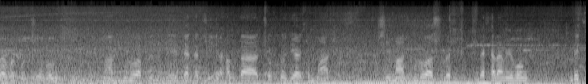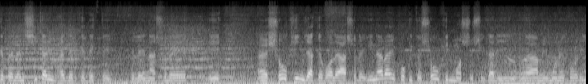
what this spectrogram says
ব্যবহার করছে এবং মাছগুলো আপনাদেরকে দেখাচ্ছি। হালকা ছোট্ট যে হয়তো মাছ, সেই মাছগুলো আসলে দেখালাম এবং দেখতে পেলেন, শিকারি ভাইদেরকে দেখতে পেলেন। আসলে এ শৌখিন যাকে বলে, আসলে ইনারাই প্রকৃত শৌখিন মৎস্য শিকারী আমি মনে করি।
